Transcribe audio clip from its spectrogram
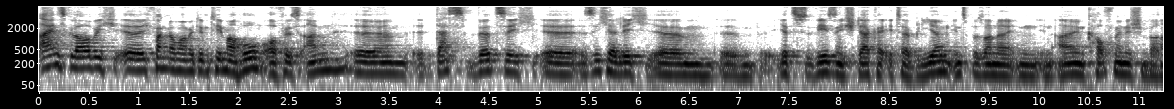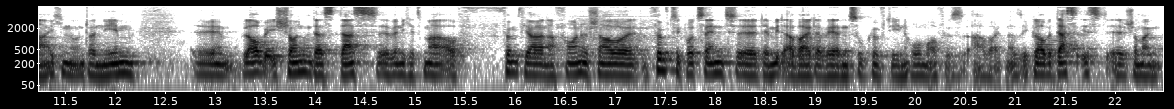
eins glaube ich, äh, ich fange nochmal mit dem Thema Homeoffice an. Ähm, das wird sich äh, sicherlich ähm, äh, jetzt wesentlich stärker etablieren, insbesondere in, in allen kaufmännischen Bereichen Unternehmen. Glaube ich schon, dass das, wenn ich jetzt mal auf fünf Jahre nach vorne schaue, 50 Prozent der Mitarbeiter werden zukünftig in Homeoffice arbeiten. Also ich glaube, das ist schon mal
